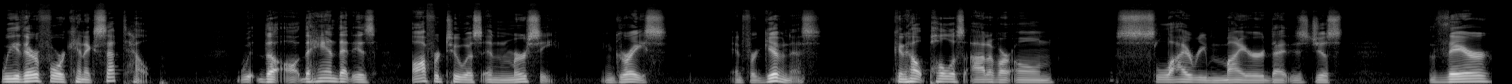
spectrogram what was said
we therefore can accept help. The, uh, the hand that is offered to us in mercy and grace and forgiveness can help pull us out of our own slimy mire that is just there.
